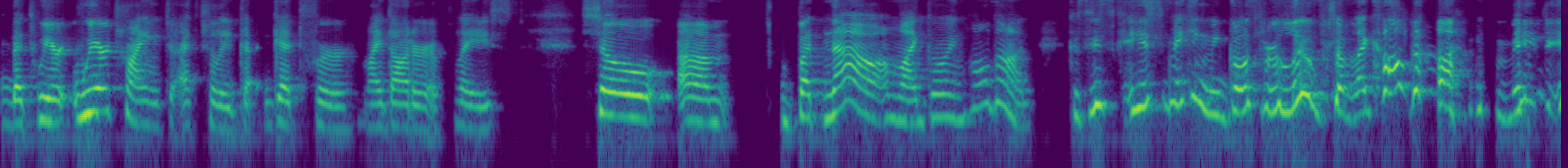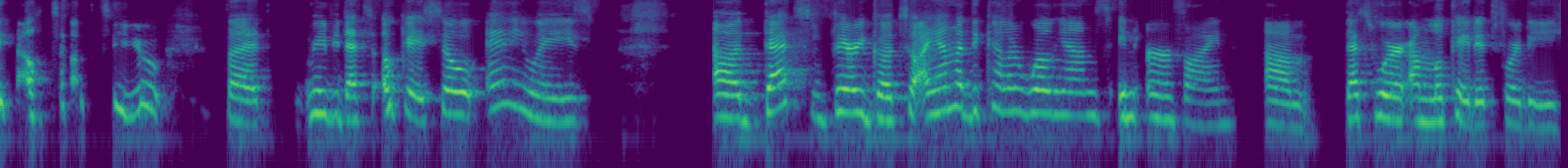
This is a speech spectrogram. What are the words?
that we're we're trying to actually get for my daughter a place. So, um, but now I'm like going, hold on, because he's he's making me go through loops. I'm like, hold on, maybe I'll talk to you, but maybe that's okay. So, anyways, uh, that's very good. So I am at the Keller Williams in Irvine. Um, that's where I'm located for the,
